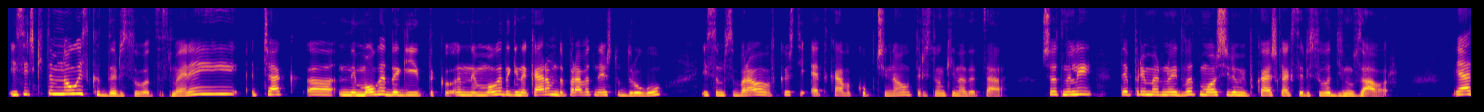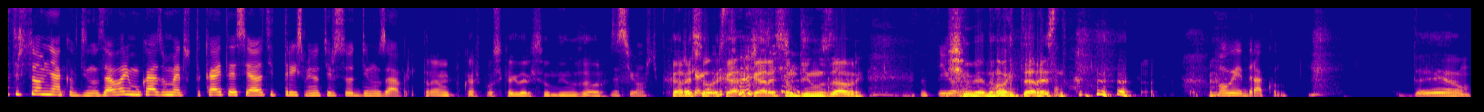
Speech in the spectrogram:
И всичките много искат да рисуват с мене и чак а, не, мога да ги, тако, не мога да ги накарам да правят нещо друго и съм събрала вкъщи е такава купчина от рисунки на деца. Защото, нали, те примерно идват, можеш ли да ми покажеш как се рисува динозавър. И аз рисувам някакъв динозавър и му казвам ето така и те сядат и 30 минути рисуват динозаври. Трябва да ми покажеш после как да рисувам динозавър. За сигурност ще покажа Харесвам, да ха, харесвам динозаври. Със Ще ми е много интересно. Мога и дракон. Damn.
